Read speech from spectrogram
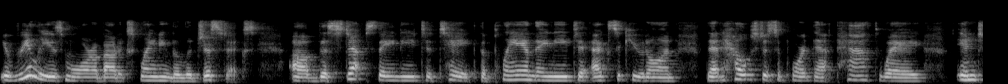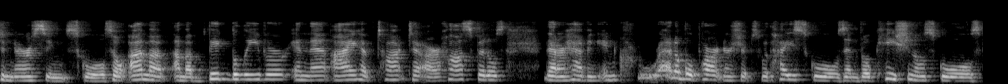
it really is more about explaining the logistics of the steps they need to take, the plan they need to execute on that helps to support that pathway into nursing school. So I'm a I'm a big believer in that. I have talked to our hospitals that are having incredible partnerships with high schools and vocational schools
